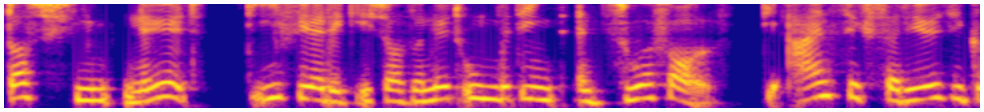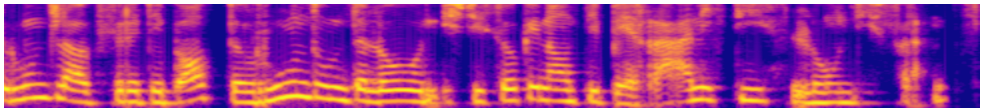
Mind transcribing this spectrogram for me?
Das stimmt nicht. Die Einführung ist also nicht unbedingt ein Zufall. Die einzig seriöse Grundlage für eine Debatte rund um den Lohn ist die sogenannte bereinigte Lohndifferenz.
